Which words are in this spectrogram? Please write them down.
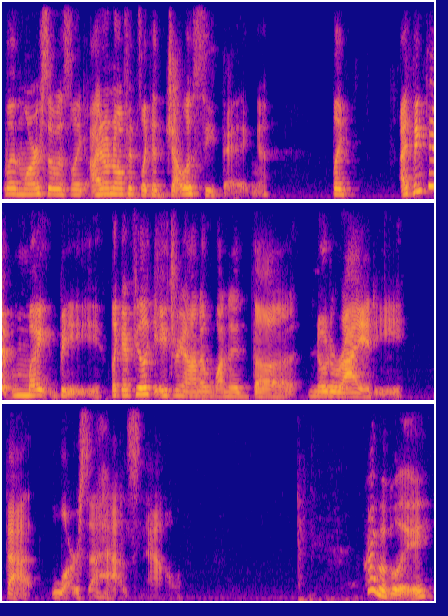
when Larsa was like, I don't know if it's like a jealousy thing. Like, I think it might be. Like, I feel like Adriana wanted the notoriety that Larsa has now. Probably.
